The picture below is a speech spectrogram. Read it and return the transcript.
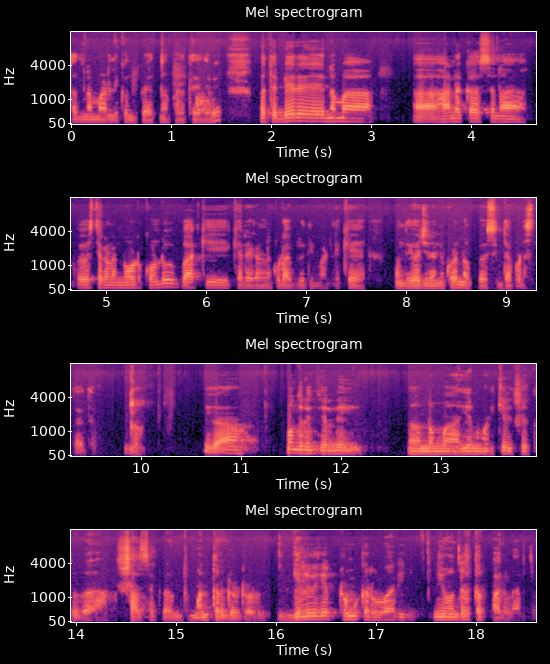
ಅದನ್ನ ಮಾಡ್ಲಿಕ್ಕೆ ಒಂದು ಪ್ರಯತ್ನ ಪಡ್ತಾ ಇದ್ದೇವೆ. ಮತ್ತೆ ಬೇರೆ ನಮ್ಮ ಹಣಕಾಸಿನ ವ್ಯವಸ್ಥೆಗಳನ್ನ ನೋಡಿಕೊಂಡು ಬಾಕಿ ಕೆರೆಗಳನ್ನ ಕೂಡ ಅಭಿವೃದ್ಧಿ ಮಾಡ್ಲಿಕ್ಕೆ ಒಂದು ಯೋಜನೆಯನ್ನು ಕೂಡ ನಾವು ಸಿದ್ಧಪಡಿಸ್ತಾ ಇದ್ದೇವೆ. ಈಗ ಒಂದು ರೀತಿಯಲ್ಲಿ ನಮ್ಮ ಏನು ಮಡಿಕೇರಿ ಕ್ಷೇತ್ರದ ಶಾಸಕರಂತ ಮಂತ್ರಗೌಡರು ಗೆಲುವಿಗೆ ಪ್ರಮುಖ ರೂವಾರಿ ನೀವು ಅಂದ್ರೆ ತಪ್ಪಾಗಲಾರ್ದು.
